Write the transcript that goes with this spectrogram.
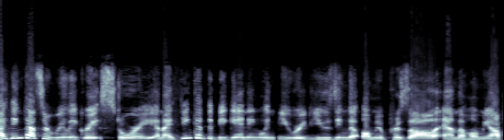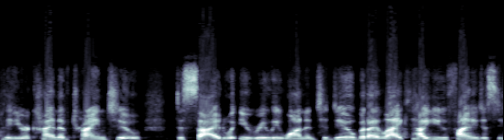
I think that's a really great story. And I think at the beginning, when you were using the omeprazole and the homeopathy, you were kind of trying to decide what you really wanted to do. But I liked how you finally just said,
